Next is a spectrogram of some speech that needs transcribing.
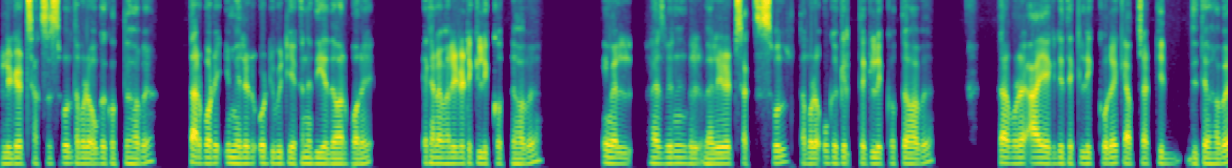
ভ্যালিডেট সাকসেসফুল তারপরে ওকে করতে হবে। তারপরে ইমেলের ওটিপিটি এখানে দিয়ে দেওয়ার পরে এখানে ভ্যালিডেটে ক্লিক করতে হবে। Email has been validate successful তারপরে ওকে তে ক্লিক করতে হবে। তারপরে আই এগ্রিতে ক্লিক করে ক্যাপচারটি দিতে হবে।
